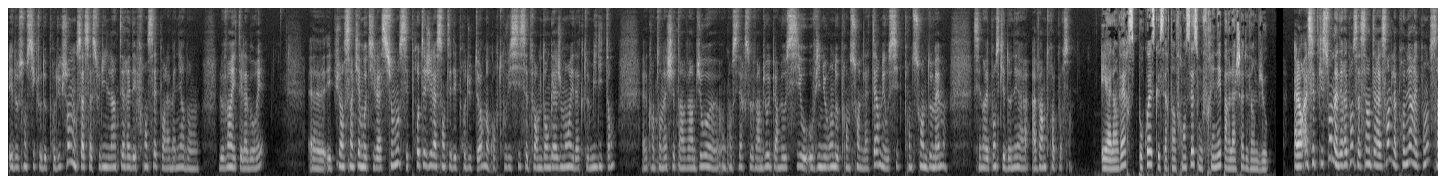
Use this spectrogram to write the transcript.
et de son cycle de production. Donc ça, ça souligne l'intérêt des Français pour la manière dont le vin est élaboré. Euh, et puis en cinquième motivation, c'est protéger la santé des producteurs. Donc on retrouve ici cette forme d'engagement et d'acte militant. Euh, quand on achète un vin bio, euh, on considère que ce vin bio il permet aussi aux, vignerons de prendre soin de la terre, mais aussi de prendre soin d'eux-mêmes. C'est une réponse qui est donnée à, à 23%. Et à l'inverse, pourquoi est-ce que certains Français sont freinés par l'achat de vin bio? Alors à cette question, on a des réponses assez intéressantes. La première réponse,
